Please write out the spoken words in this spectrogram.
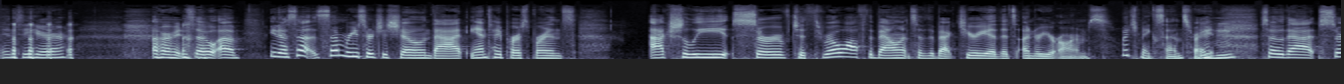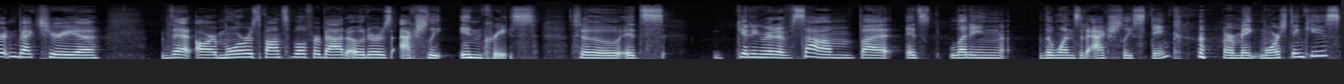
into here? All right. So, um, you know, so, some research has shown that antiperspirants actually serve to throw off the balance of the bacteria that's under your arms, which makes sense, right? So that certain bacteria that are more responsible for bad odors actually increase. So it's getting rid of some, but it's letting the ones that actually stink or make more stinkies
